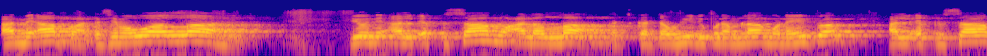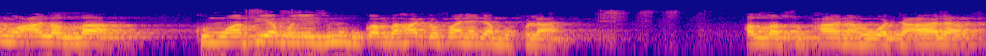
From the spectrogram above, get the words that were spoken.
Ameapa akasema wallahi. Hiyo ni al-iqsamu ala Allah. Katika tauhidi kuna mlango unaitwa al-iqsamu ala Allah. Kumwapia Mwenyezi Mungu kwamba hatofanya jambo fulani. Allah subhanahu wa ta'ala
